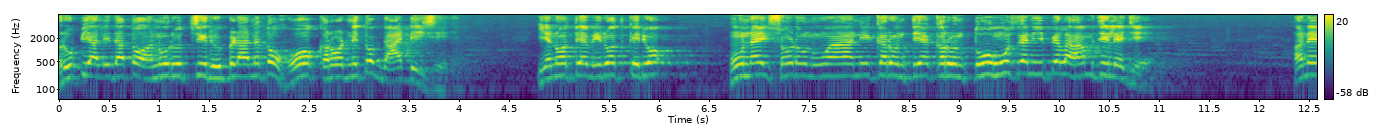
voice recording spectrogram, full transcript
રૂપિયા લીધા તો અનુરુચિ રીબડાને તો હો કરોડની તો ગાડી છે. એનો તે વિરોધ કર્યો. હું નહીં છોડું, હું આ નહીં કરું તે કરું તું હું છે ને એ પહેલાં સમજી લેજે. અને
